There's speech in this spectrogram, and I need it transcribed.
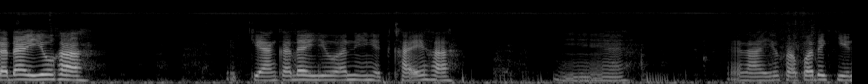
ก็ได้อยู่ค่ะ เห็ดแกงก็ได้อยู่ อันนี้เห็ดไข่ค่ะ นี่อะไรอยู่ค่ะพอได้กิน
